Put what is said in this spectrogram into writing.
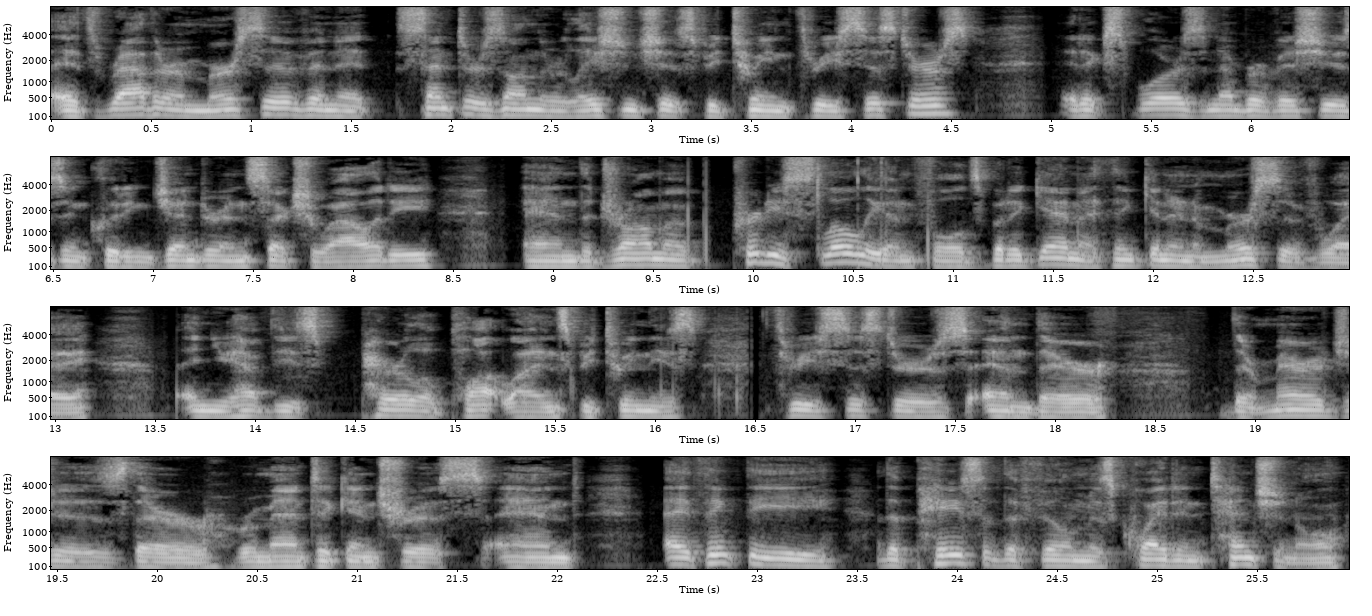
it's rather immersive and it centers on the relationships between three sisters. It explores a number of issues, including gender and sexuality. And the drama pretty slowly unfolds, but again, I think in an immersive way. And you have these parallel plot lines between these three sisters and their their marriages, their romantic interests, and I think the the pace of the film is quite intentional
